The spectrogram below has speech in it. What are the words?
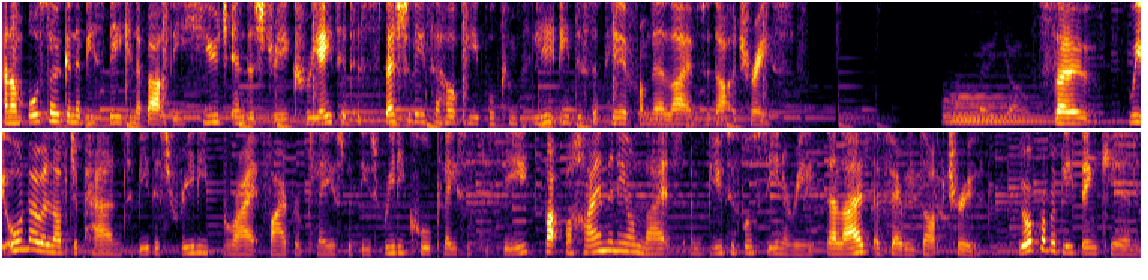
and I'm also going to be speaking about the huge industry created especially to help people completely disappear from their lives without a trace. So, we all know and love Japan to be this really bright, vibrant place with these really cool places to see, but behind the neon lights and beautiful scenery, there lies a very dark truth. You're probably thinking,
